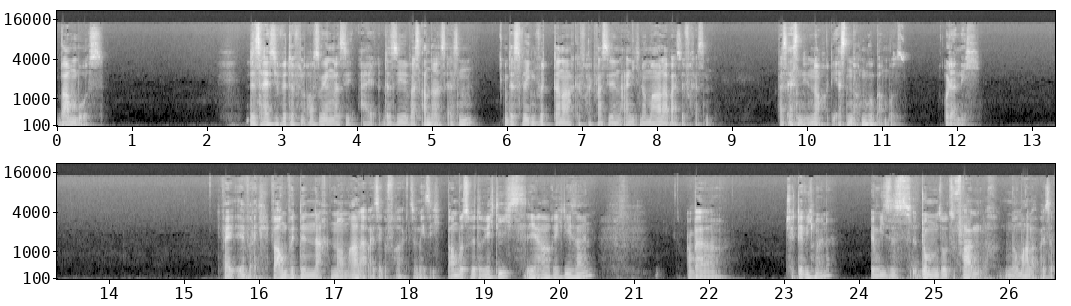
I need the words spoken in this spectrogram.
Bambus. Das heißt, ich wird davon ausgegangen, dass sie, dass sie was anderes essen. Und deswegen wird danach gefragt, was sie denn eigentlich normalerweise fressen. Was essen die noch? Die essen doch nur Bambus. Oder nicht? Weil, äh, warum wird denn nach normalerweise gefragt, so mäßig? Bambus wird richtig, ja, richtig sein. Aber checkt ihr, wie ich meine? Irgendwie ist es dumm, so zu fragen, nach normalerweise.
